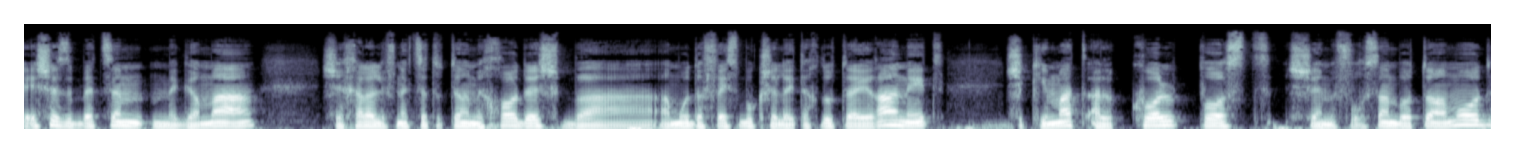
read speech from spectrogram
יש איזה בעצם מגמה שהחלה לפני קצת יותר מחודש בעמוד הפייסבוק של ההתאחדות האיראנית, שכמעט על כל פוסט שמפורסם באותו עמוד,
